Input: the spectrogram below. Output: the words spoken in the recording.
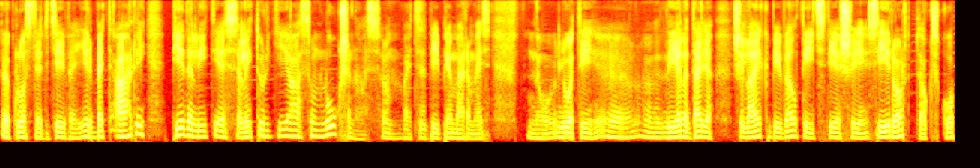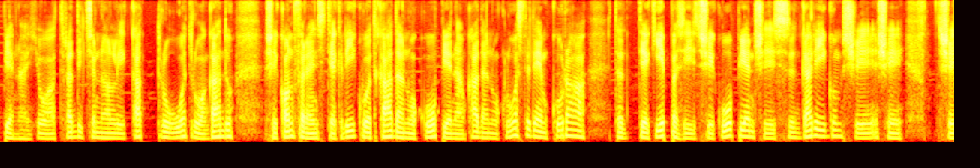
klosteri dzīvē ir, bet arī piedalīties liturģijās un lūkšanās. Vai tas bija, piemēram, mēs, nu, ļoti uh, liela daļa šī laika bija veltīts tieši sīru ortodoksu kopienai, jo tradicionāli katru otro gadu šī konference tiek rīkot kādā no kopienām, kādā no klosteriem, kurā tad tiek iepazīst šī kopiena, šīs garīgums, šī, šī, šī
